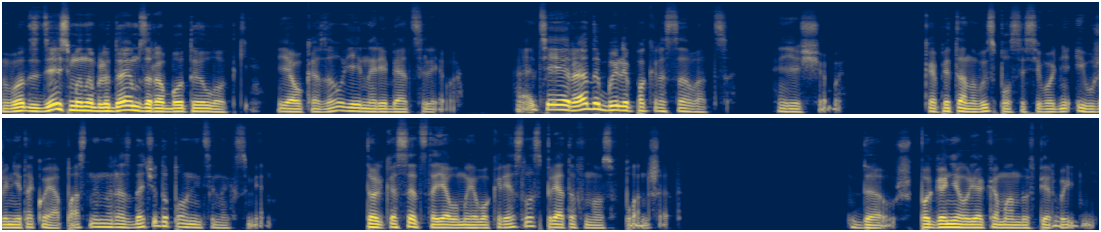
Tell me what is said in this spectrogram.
Вот здесь мы наблюдаем за работой лодки. Я указал ей на ребят слева. А те и рады были покрасоваться. Еще бы. Капитан выспался сегодня и уже не такой опасный на раздачу дополнительных смен. Только Сет стоял у моего кресла, спрятав нос в планшет. Да уж, погонял я команду в первые дни.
